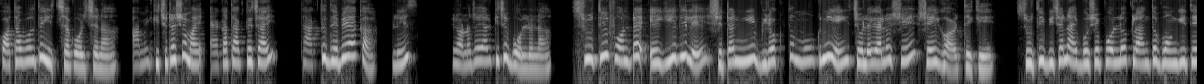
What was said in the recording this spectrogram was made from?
কথা বলতে ইচ্ছা করছে না। আমি কিছুটা সময় একা থাকতে চাই। থাকতে দেবে একা? প্লিজ? রণজয় আর কিছু বলল না। শ্রুতি ফোনটা এগিয়ে দিলে সেটা নিয়ে বিরক্ত মুখ নিয়েই চলে গেল সে সেই ঘর থেকে। শ্রুতি বিছানায় বসে পড়ল ক্লান্ত ভঙ্গিতে।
